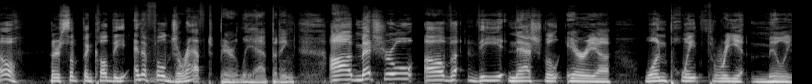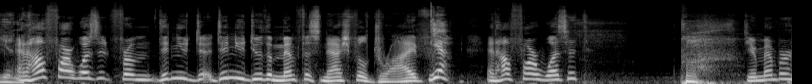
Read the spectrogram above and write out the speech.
Oh, there's something called the NFL draft apparently happening. Uh, Metro of the Nashville area, 1.3 million. And how far was it from? Didn't you do- didn't you do the Memphis Nashville drive? Yeah. And how far was it? do you remember?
